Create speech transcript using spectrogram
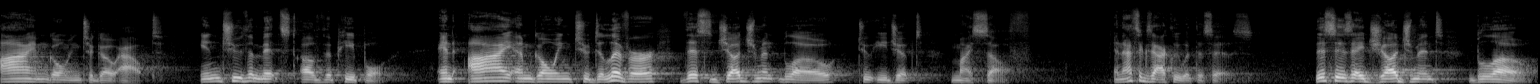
I'm going to go out into the midst of the people, and I am going to deliver this judgment blow to Egypt myself. And that's exactly what this is. This is a judgment blow.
